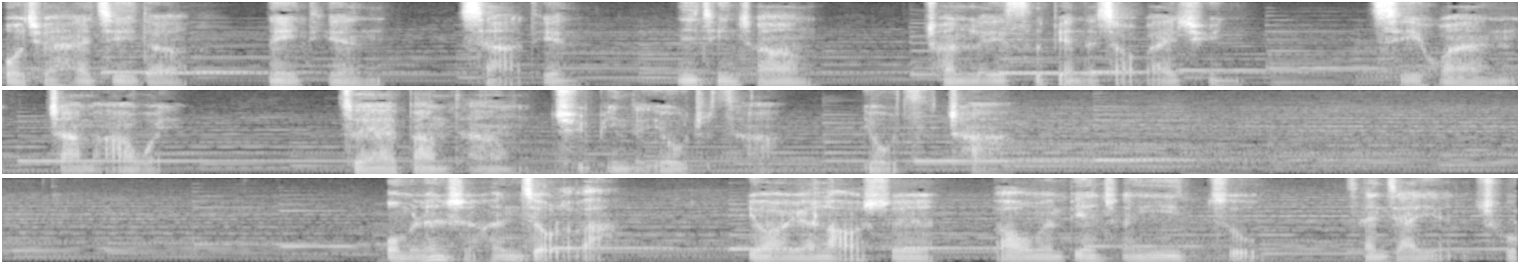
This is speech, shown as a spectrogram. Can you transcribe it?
我却还记得那天夏天，你经常穿蕾丝边的小白裙，喜欢扎马尾，最爱棒糖去冰的柚子茶，柚子茶。我们认识很久了吧？幼儿园老师把我们编成一组，参加演出。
